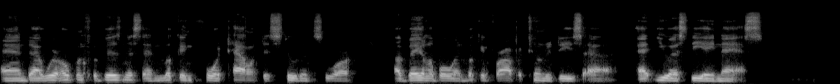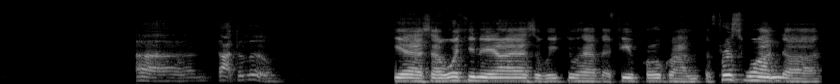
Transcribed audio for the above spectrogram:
And uh, we're open for business and looking for talented students who are available and looking for opportunities uh, at USDA NASS. Uh, Dr. Liu. Yes, uh, within ARS, we do have a few programs. The first one uh,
